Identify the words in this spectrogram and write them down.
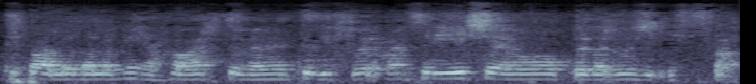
ti parlo dalla mia parte ovviamente di formatrice o pedagogista,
